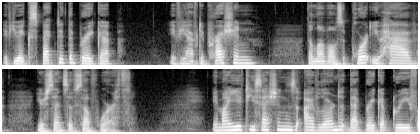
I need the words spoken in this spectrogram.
if you expected the breakup, if you have depression, the level of support you have, your sense of self worth. In my EFT sessions, I've learned that breakup grief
